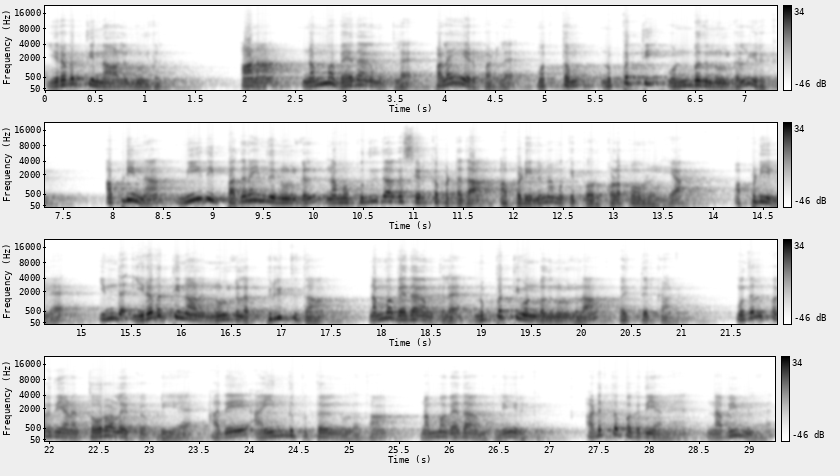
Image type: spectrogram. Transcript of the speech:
இருபத்தி நாலு நூல்கள். ஆனால் நம்ம வேதாகமத்தில் பழைய ஏற்பாட்டில் மொத்தம் முப்பத்தி ஒன்பது நூல்கள் இருக்குது அப்படின்னா மீதி பதினைந்து நூல்கள் நம்ம புதிதாக சேர்க்கப்பட்டதா அப்படின்னு நமக்கு இப்போ ஒரு குழப்பம் வரும் இல்லையா? அப்படி இல்லை. இந்த இருபத்தி நாலு நூல்களை பிரித்து தான் நம்ம வேதாகமத்தில் முப்பத்தி ஒன்பது நூல்களாக வைத்திருக்காங்க. முதல் பகுதியான தோரால் இருக்கக்கூடிய அதே ஐந்து புத்தகங்களில் தான் நம்ம வேதாகமத்துலேயும் இருக்குது அடுத்த பகுதியான நவீமில்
